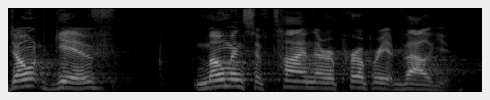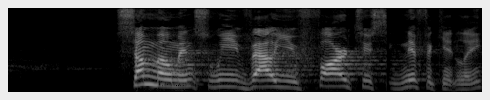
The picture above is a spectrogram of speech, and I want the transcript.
don't give moments of time their appropriate value. Some moments we value far too significantly,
